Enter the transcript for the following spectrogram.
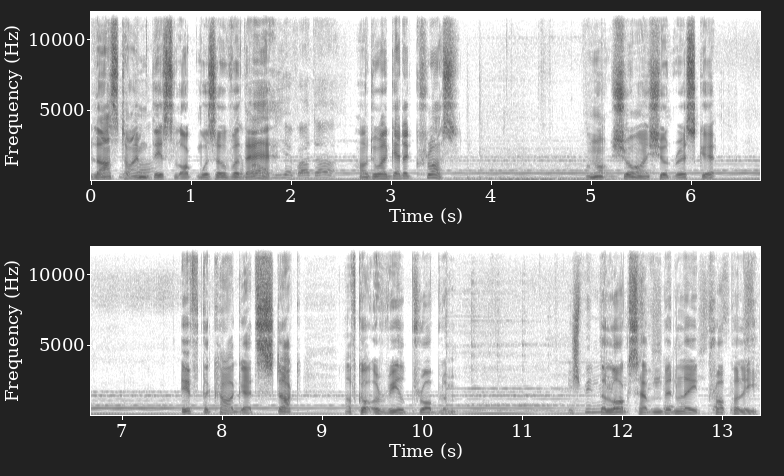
Last time, this lock was over there. How do I get across? I'm not sure I should risk it. If the car gets stuck, I've got a real problem. The locks haven't been laid properly,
